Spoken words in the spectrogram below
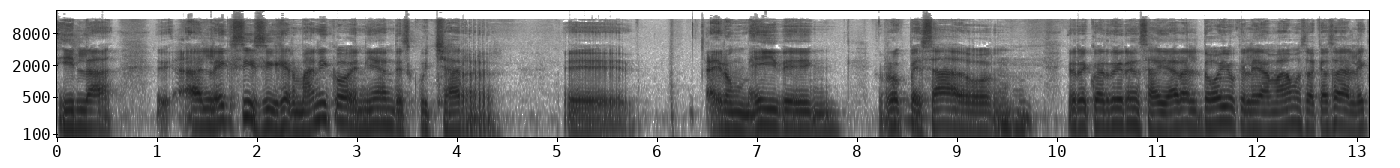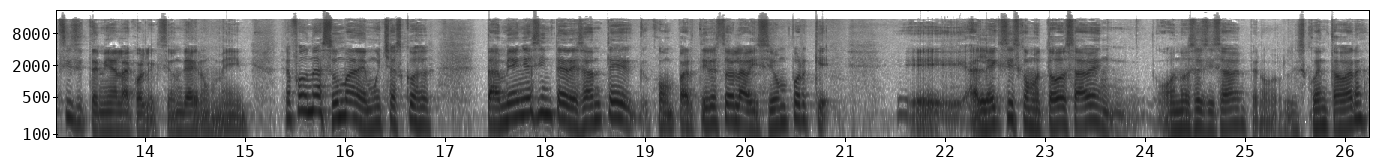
Y la eh, Alexis y Germánico venían de escuchar eh, Iron Maiden, rock pesado. Uh -huh. Yo recuerdo ir a ensayar al doyo que le llamábamos a casa de Alexis y tenía la colección de Iron Maiden. O sea, fue una suma de muchas cosas. También es interesante compartir esto de la visión porque eh, Alexis, como todos saben, o no sé si saben, pero les cuento ahora,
